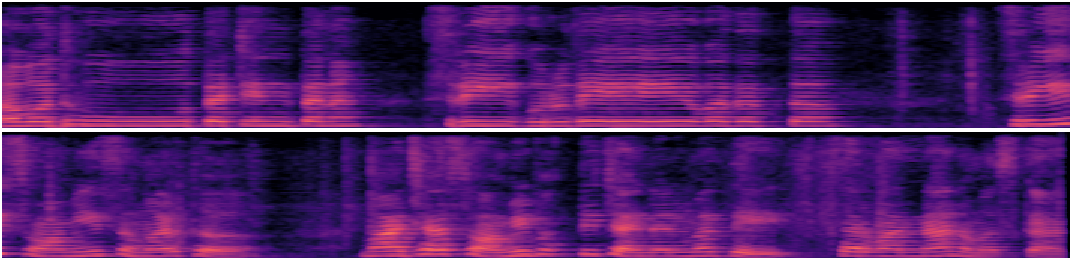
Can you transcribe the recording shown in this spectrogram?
अवधूत चिंतन श्री गुरुदेव दत्त. श्री स्वामी समर्थ. माझ्या स्वामी भक्ती चॅनलमध्ये सर्वांना नमस्कार.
